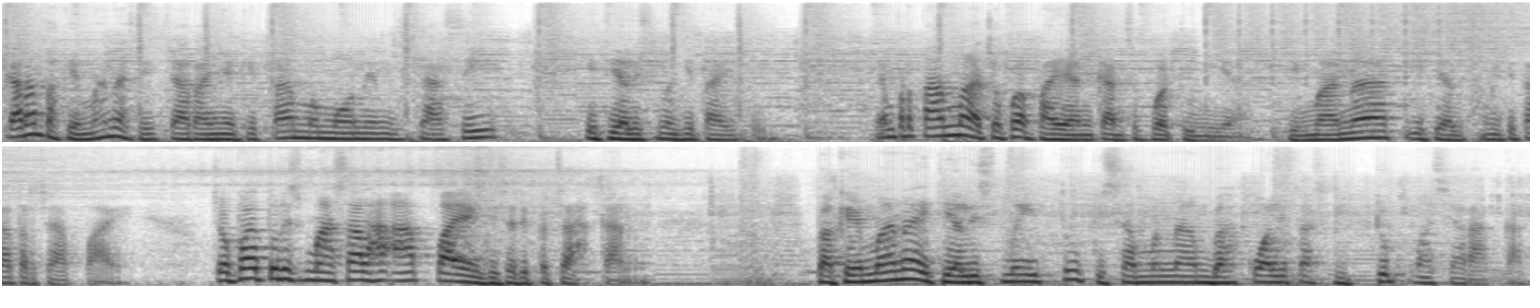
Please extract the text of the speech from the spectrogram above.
Sekarang bagaimana sih caranya kita memonetisasi idealisme kita itu? Yang pertama, coba bayangkan sebuah dunia di mana idealisme kita tercapai. Coba tulis masalah apa yang bisa dipecahkan. Bagaimana idealisme itu bisa menambah kualitas hidup masyarakat.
